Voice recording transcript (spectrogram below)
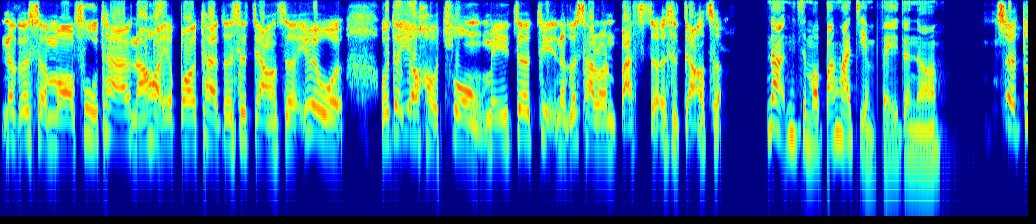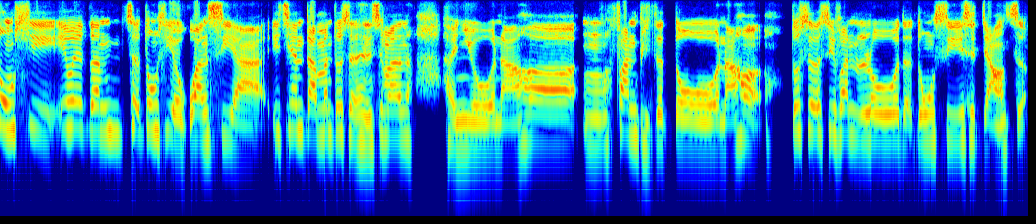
那个什么敷他，然后还有抱他都是这样子。因为我我的腰好重，每一次去那个沙龙巴士是这样子。那你怎么帮他减肥的呢？吃东西，因为跟这东西有关系啊。以前他们都是很喜欢很油，然后嗯饭比较多，然后都是喜欢卤的东西是这样子。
